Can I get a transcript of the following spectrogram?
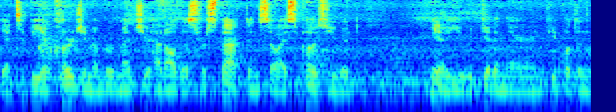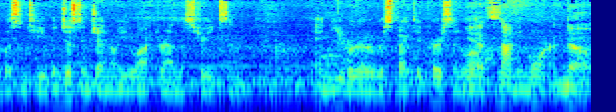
yeah, to be a clergy member meant you had all this respect, and so I suppose you would you know you would get in there and people didn't listen to you, but just in general, you walked around the streets and and you were a respected person. Well, Yes. not anymore. No.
